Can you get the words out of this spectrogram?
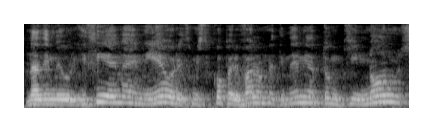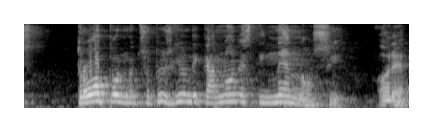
να δημιουργηθεί ένα ενιαίο ρυθμιστικό περιβάλλον με την έννοια των κοινών τρόπων με τους οποίους γίνονται οι κανόνες στην Ένωση. Ωραία.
